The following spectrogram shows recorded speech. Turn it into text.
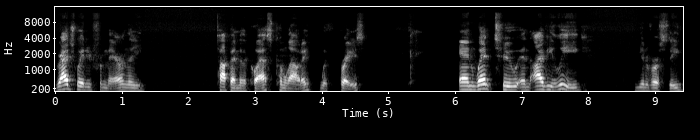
Graduated from there in the top end of the class, cum laude, with praise, and went to an Ivy League university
